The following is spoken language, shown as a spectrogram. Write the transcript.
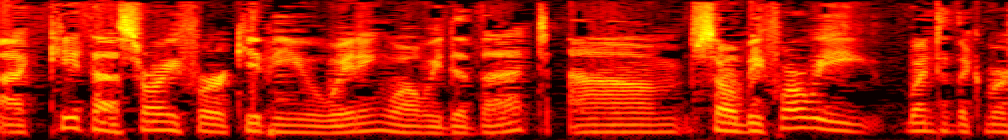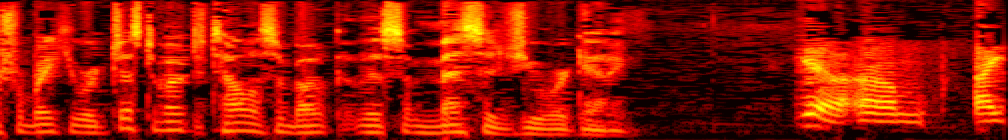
Uh, Keith, uh, sorry for keeping you waiting while we did that. Um, so before we went to the commercial break, you were just about to tell us about this message you were getting. Yeah, um, I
